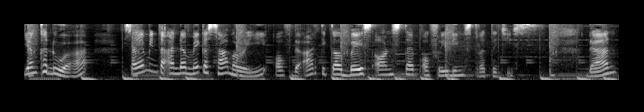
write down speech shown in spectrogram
Yang kedua, saya minta Anda make a summary of the article based on step of reading strategies. Dan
